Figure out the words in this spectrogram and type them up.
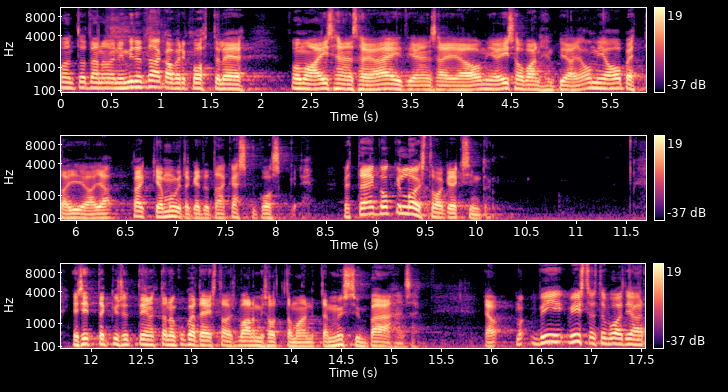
on tota noin, niin miten tämä kaveri kohtelee omaa isänsä ja äitiänsä ja omia isovanhempia ja omia opettajia ja kaikkia muita, ketä tämä käsky koskee. Että eikö olekin loistava keksintö? Ja sitten kysyttiin, että no kuka teistä olisi valmis ottamaan nyt tämän myssyn päähänsä. Ja 15-vuotiaan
